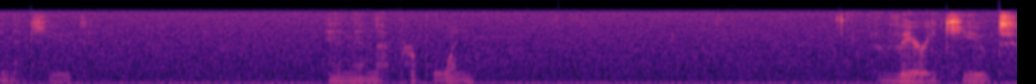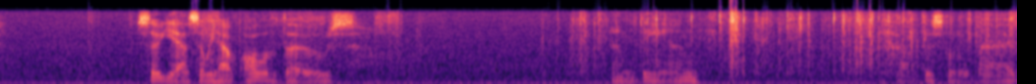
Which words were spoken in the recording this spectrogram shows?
Isn't that cute? And then that purple one. Very cute. So yeah, so we have all of those. And then we have this little bag.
